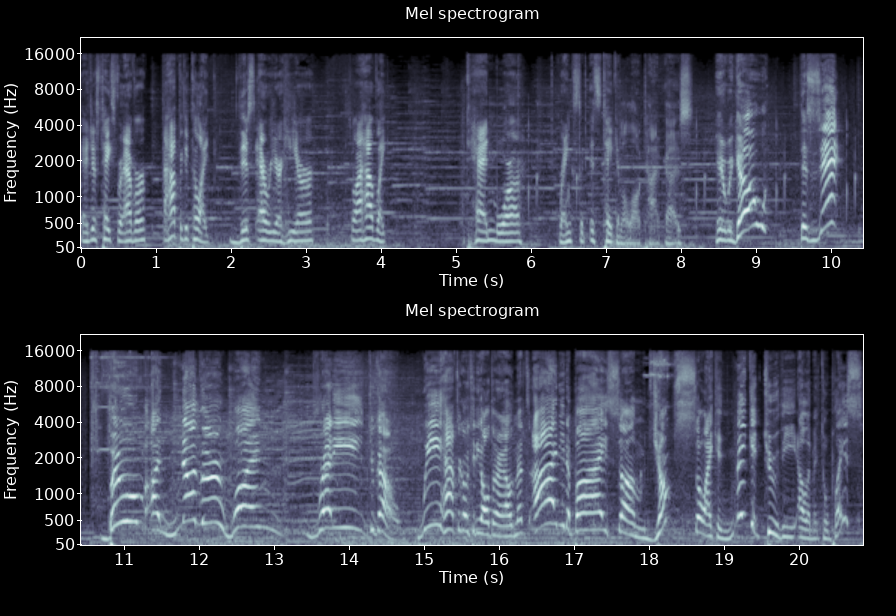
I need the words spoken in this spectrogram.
it just takes forever. I have to get to like this area here. So I have like 10 more ranks. It's taking a long time, guys. Here we go. This is it. Boom. Another one ready to go. We have to go to the altar elements. I need to buy some jumps so I can make it to the elemental place.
